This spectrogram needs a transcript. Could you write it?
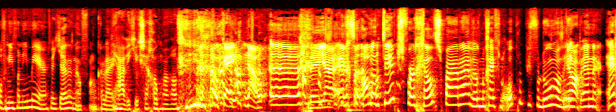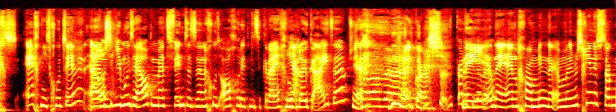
Of in ieder geval niet meer. Weet jij er nou van, Carlijn? Ja, weet je, ik zeg ook maar wat. Oké, nou... eh, Nee, ja, echt alle tips voor geld sparen. Wil ik nog even een oproepje voor doen. Want Ja. ik ben er echt, echt niet goed in. En En als ik je moet helpen met Vinted en een goed algoritme te krijgen op Ja. leuke items, Ja. dan eh, Zeker. kan ik je wel Nee, nee, en gewoon minder. Misschien is het ook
